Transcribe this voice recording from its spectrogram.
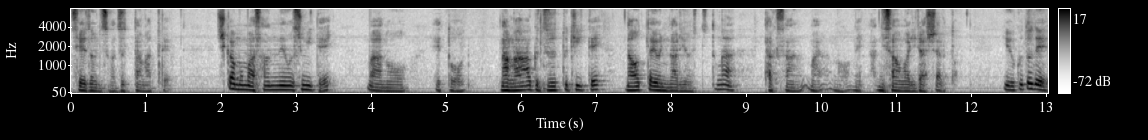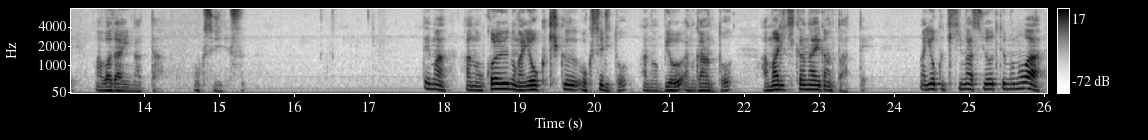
生存率がずっと上がってしかもまあ3年を過ぎて、まああのえっと、長くずっと効いて治ったようになるような人がたくさん、まあのね、23割いらっしゃるということで、まあ、話題になったお薬です。でまああのこういうのがよく効くお薬とあの病あのがんとあまり効かないがんとあって、まあ、よく効きますよというものは、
